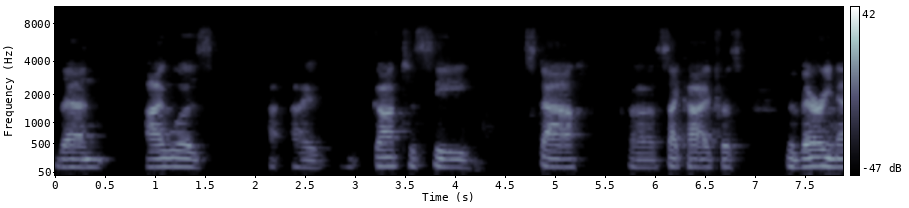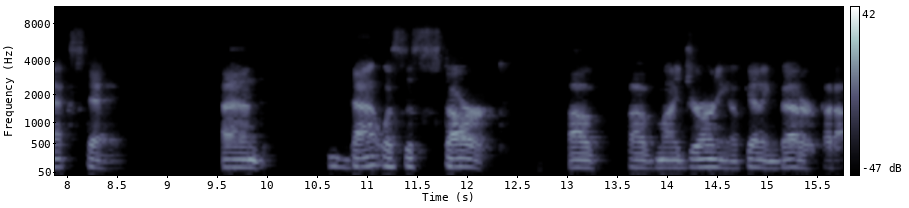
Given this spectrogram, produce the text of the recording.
then I was I got to see staff uh, psychiatrist the very next day, and that was the start of of my journey of getting better. But I,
